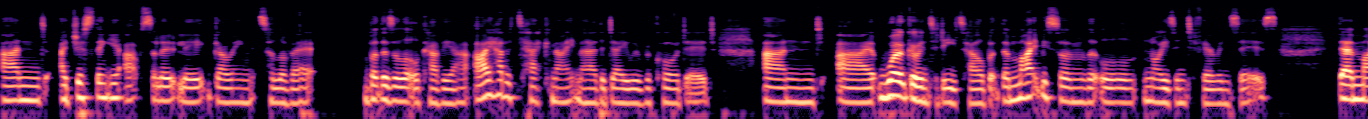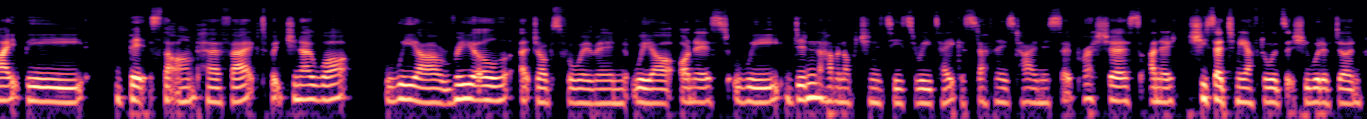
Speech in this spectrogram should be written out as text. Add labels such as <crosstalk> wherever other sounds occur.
And I just think you're absolutely going to love it but there's a little caveat. I had a tech nightmare the day we recorded, and I won't go into detail, but there might be some little noise interferences. There might be bits that aren't perfect, but you know what? We are real at Jobs for Women. We are honest. We didn't have an opportunity to retake because Stephanie's time is so precious. I know she said to me afterwards that she would have done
